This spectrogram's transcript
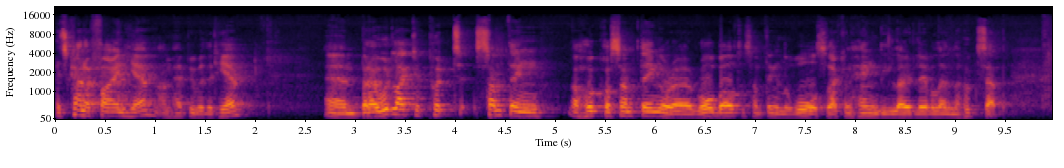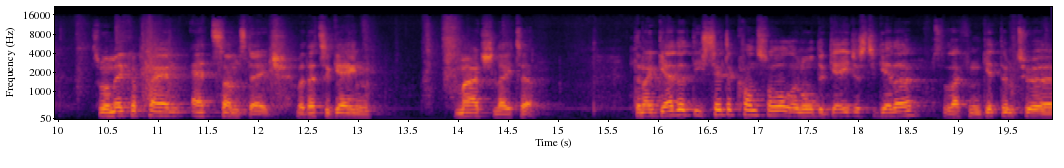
it's kind of fine here, I'm happy with it here. Um, but I would like to put something, a hook or something, or a raw bolt or something in the wall so I can hang the load level and the hooks up. So we'll make a plan at some stage, but that's again much later. Then I gathered the center console and all the gauges together so that I can get them to a,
